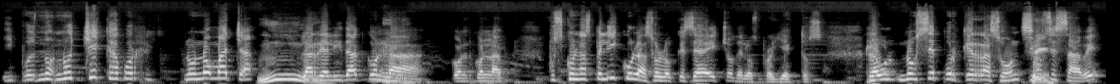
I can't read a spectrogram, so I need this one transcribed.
Y pues no, no checa, Borre, no, no macha Mm. la realidad con la, con, con la, pues con las películas o lo que se ha hecho de los proyectos. Raúl, no sé por qué razón, no se sabe,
